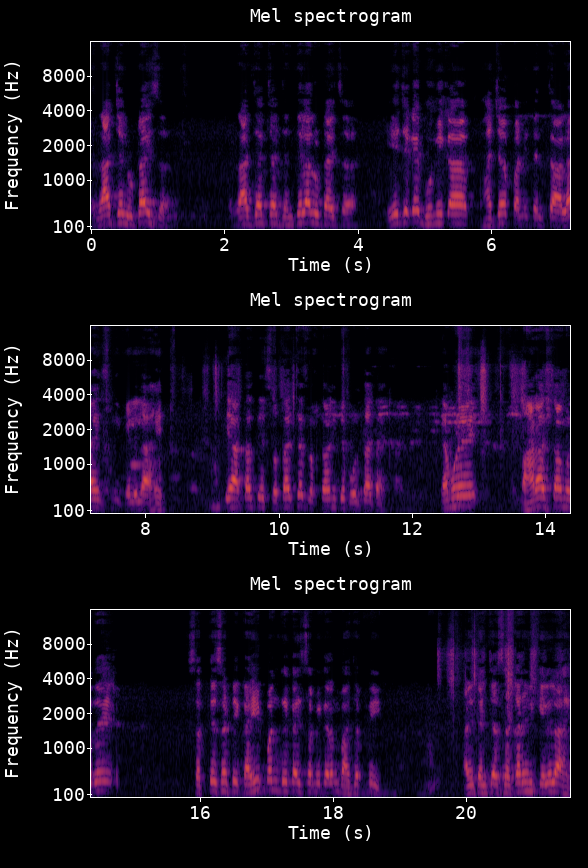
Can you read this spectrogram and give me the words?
राज्य लुटायचं राज्याच्या जनतेला लुटायचं हे जे काही भूमिका भाजप आणि त्यांचं अलायन्सनी केलेलं आहे ते आता ते स्वतःच्याच वक्तव्याने ते बोलतात आहे. त्यामुळे महाराष्ट्रामध्ये सत्तेसाठी काही पण जे काही समीकरण भाजपनी आणि त्यांच्या सहकार्याने केलेलं आहे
